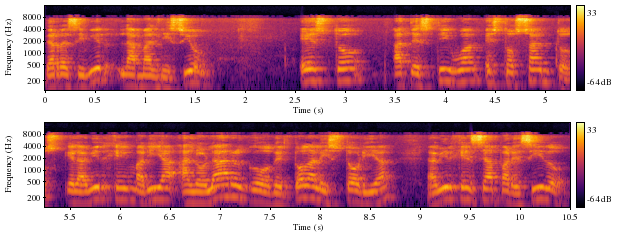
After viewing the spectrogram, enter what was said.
de recibir la maldición. Esto atestiguan estos santos que la Virgen María a lo largo de toda la historia, la Virgen se ha aparecido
